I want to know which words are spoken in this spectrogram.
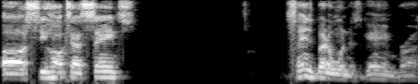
Uh Seahawks at Saints. Saints better win this game, bro.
